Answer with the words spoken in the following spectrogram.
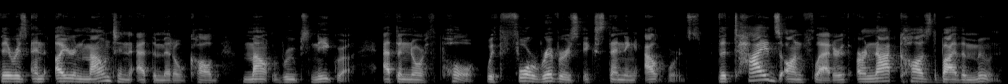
there is an iron mountain at the middle called Mount Rupes Nigra at the North Pole, with four rivers extending outwards. The tides on flat Earth are not caused by the moon,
